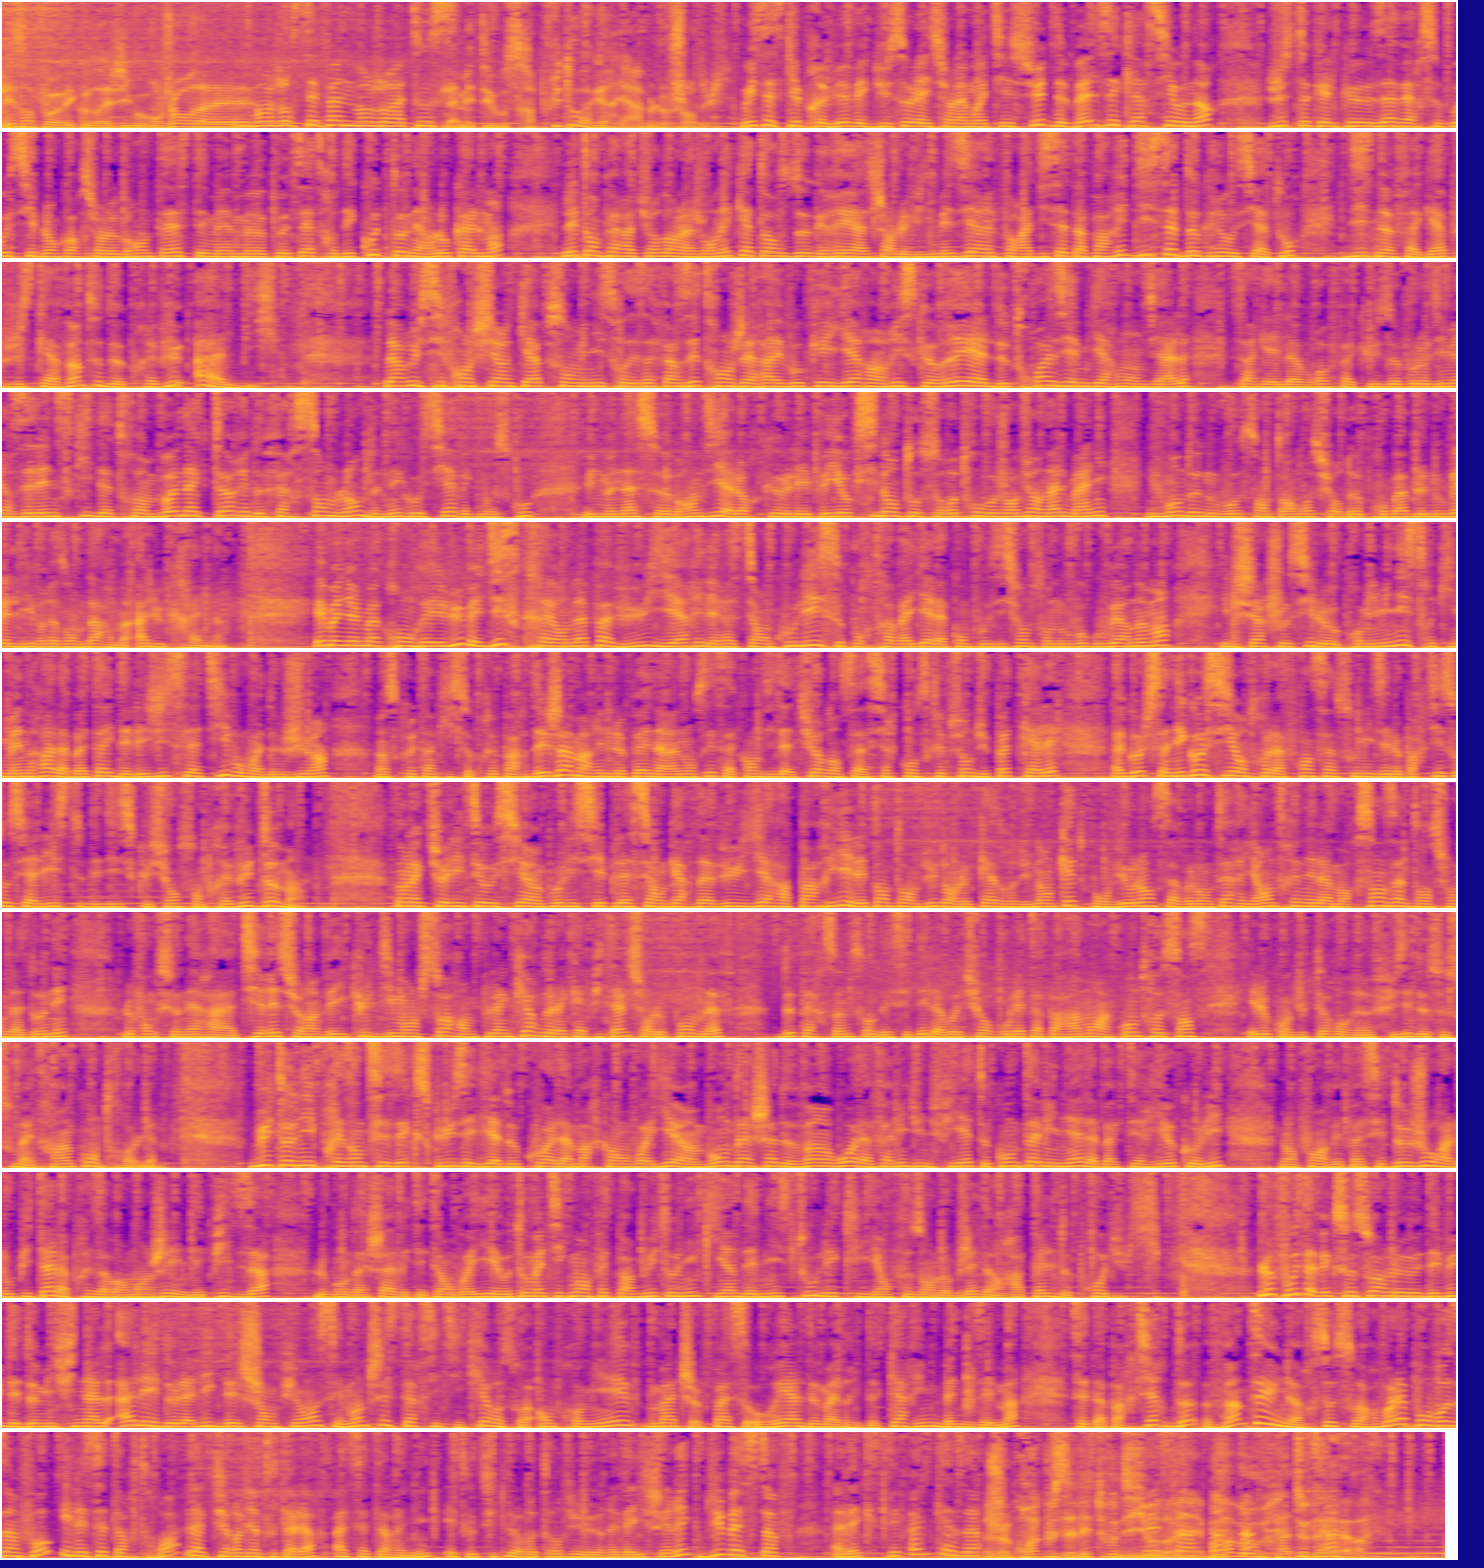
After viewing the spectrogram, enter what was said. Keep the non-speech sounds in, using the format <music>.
Les infos avec Audrey Gibaud. Bonjour Audrey. Bonjour Stéphane, bonjour à tous. La météo sera plutôt agréable aujourd'hui. Oui, c'est ce qui est prévu avec du soleil sur la moitié sud, de belles éclaircies au nord, juste quelques averses possibles encore sur le Grand Est et même peut-être des coups de tonnerre localement. Les températures dans la journée, 14 degrés à Charleville-Mézières, il fera 17 à Paris, 17 degrés aussi à Tours, 19 à Gap jusqu'à 22 prévus à Albi. La Russie franchit un cap. Son ministre des Affaires étrangères a évoqué hier un risque réel de troisième guerre mondiale. Sergei Lavrov accuse Volodymyr Zelensky d'être un bon acteur et de faire semblant de négocier avec Moscou. Une menace brandie alors que les pays occidentaux se retrouvent aujourd'hui en Allemagne. Ils vont de nouveau s'entendre sur de probables nouvelles livraisons d'armes à l'Ukraine. Emmanuel Macron réélu mais discret, on ne l'a pas vu. Hier, il est resté en coulisses pour travailler à la composition de son nouveau gouvernement. Il cherche aussi le Premier ministre qui mènera la bataille des législatives au mois de juin. Un scrutin qui se prépare déjà. Marine Le Pen a annoncé sa candidature dans sa circonscription du Pas-de-Calais. À gauche, ça négocie entre la France Insoumise et le Parti Socialiste. Des discussions sont prévues demain. Dans l'actualité aussi, un policier placé en garde à vue hier à Paris. Il est entendu dans le cadre d'une enquête pour violence involontaire et a entraîné la mort sans intention de la donner. Le fonctionnaire a tiré sur un véhicule dimanche soir en plein cœur de la capitale sur le pont Neuf. Deux personnes sont décédées. La voiture roulait apparemment à contresens et le conducteur aurait refusé de se soumettre à un contrôle. Butoni présente ses excuses et il y a de quoi la marque a envoyé un bon d'achat de 20 euros à la famille d'une fillette contaminée à la bactérie E. coli. L'enfant avait passé deux jours à l'hôpital après avoir mangé une des pizzas. Le bon d'achat avait été envoyé automatiquement en fait par Butoni qui indemnise tous les clients faisant l'objet d'un rappel de produit. Le foot avec ce soir le début des demi-finales aller de la Ligue des Champions. C'est Manchester City qui reçoit en premier match face au Real de Madrid de Karim Benzema. C'est à partir de 21h ce soir. Voilà pour vos infos. Il est 7h03. L'actu revient tout à l'heure à 7h30 et tout de suite le retour du réveil chéri du best-of avec Stéphane Casa. Je crois que vous avez tout dit Audrey. Bravo, à tout à l'heure. <laughs>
